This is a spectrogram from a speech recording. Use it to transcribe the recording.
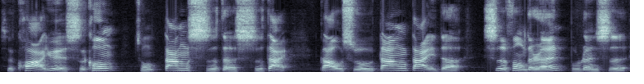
是跨越时空，从当时的时代告诉当代的侍奉的人，不论是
